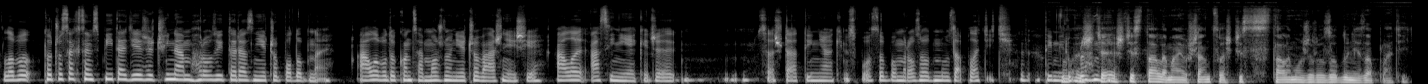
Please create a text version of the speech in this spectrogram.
Lebo to, čo sa chcem spýtať, je, že či nám hrozí teraz niečo podobné. Alebo dokonca možno niečo vážnejšie. Ale asi nie, keďže sa štáty nejakým spôsobom rozhodnú zaplatiť tými no, Ešte, ešte stále majú šancu, ešte stále môžu rozhodnúť nezaplatiť.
